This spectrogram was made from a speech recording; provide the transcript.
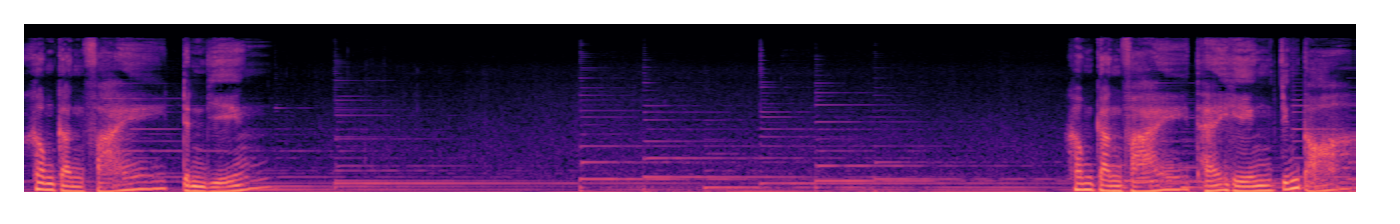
không cần phải trình diễn không cần phải thể hiện chứng tỏ.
